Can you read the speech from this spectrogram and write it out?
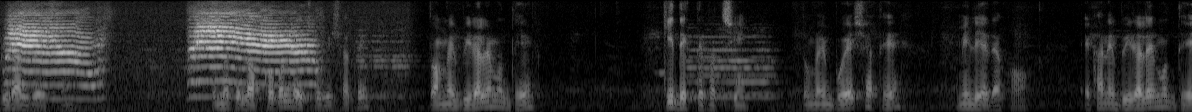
বিড়াল রয়েছে। তোমরা কি লক্ষ্য করলে ছবির সাথে? তো আমরা এই বিড়ালের মধ্যে কি দেখতে পাচ্ছি? তোমরা এই বইয়ের সাথে মিলিয়ে দেখো। এখানে বিড়ালের মধ্যে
